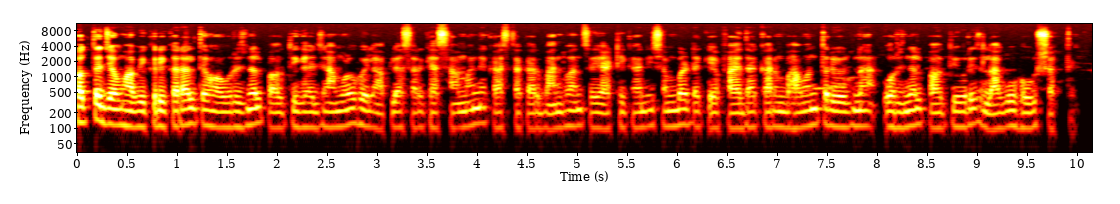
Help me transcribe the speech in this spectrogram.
फक्त जेव्हा विक्री कराल तेव्हा ओरिजिनल पावती घ्या ज्यामुळे होईल आपल्यासारख्या सामान्य कास्तकार बांधवांचा या ठिकाणी शंभर टक्के फायदा कारण भावांतर योजना ओरिजिनल पावतीवरच लागू होऊ शकते.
